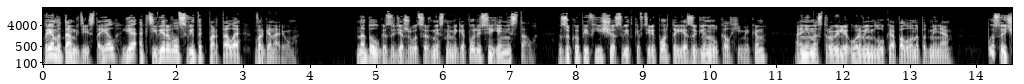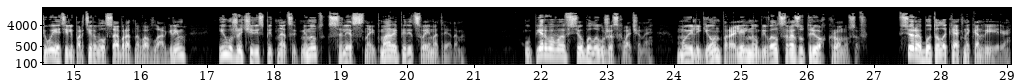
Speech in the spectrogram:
Прямо там, где и стоял, я активировал свиток портала в Органариум. Надолго задерживаться в местном мегаполисе я не стал. Закупив еще свитков телепорта, я заглянул к алхимикам. Они настроили уровень лука Аполлона под меня — после чего я телепортировался обратно во Вларгрим и уже через 15 минут слез с Найтмара перед своим отрядом. У первого все было уже схвачено. Мой легион параллельно убивал сразу трех кронусов. Все работало как на конвейере,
